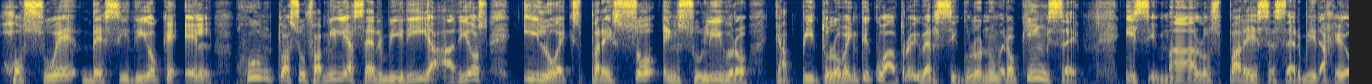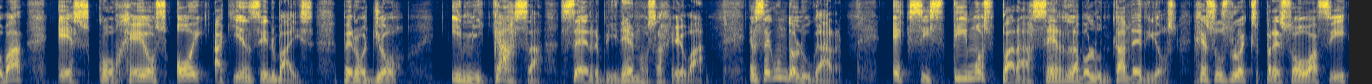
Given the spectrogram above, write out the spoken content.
Josué decidió que él, junto a su familia, serviría a Dios y lo expresó en su libro capítulo 24 y versículo número 15. Y si mal os parece servir a Jehová, escogeos hoy a quien sirváis. Pero yo y mi casa serviremos a Jehová. En segundo lugar, existimos para hacer la voluntad de Dios. Jesús lo expresó así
